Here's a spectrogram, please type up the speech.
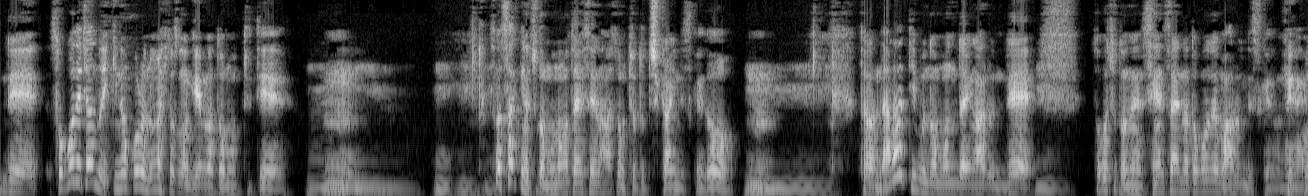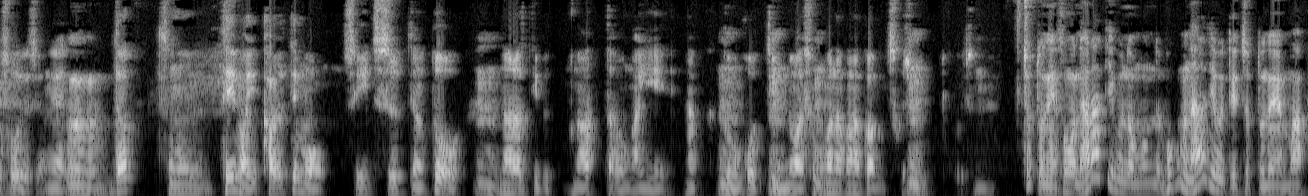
うん。で、そこでちゃんと生き残るのが一つのゲームだと思ってて、うん。うんうん。さっきのちょっと物語性の話ともちょっと近いんですけど、ううん。ん。ただ、ナラティブの問題があるんで、うんそこちょっとね、繊細なところでもあるんですけどね。結構そうですよね。うん。だ、その、テーマ変えても成立するっていうのと、うん。ナラティブがあった方がいい、な、うんどうこうっていうのは、うんそこがなかなか難しいところですね。ちょっとね、そのナラティブの問題、僕もナラティブってちょっとね、まあ、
